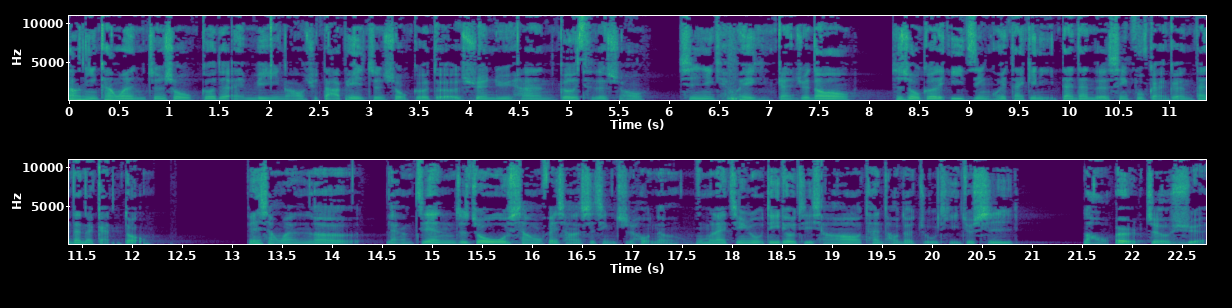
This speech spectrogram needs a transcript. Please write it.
当你看完整首歌的 MV，然后去搭配整首歌的旋律和歌词的时候，其实你会感觉到这首歌的意境会带给你淡淡的幸福感跟淡淡的感动。分享完了两件这周我想要分享的事情之后呢，我们来进入第六集想要探讨的主题，就是老二哲学。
